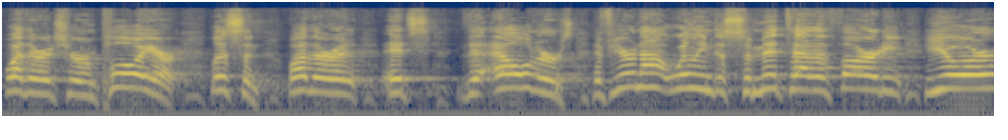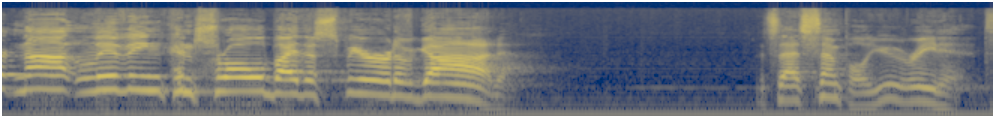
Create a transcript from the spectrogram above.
whether it's your employer, listen, whether it's the elders, if you're not willing to submit to that authority, you're not living controlled by the Spirit of God. It's that simple. You read it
